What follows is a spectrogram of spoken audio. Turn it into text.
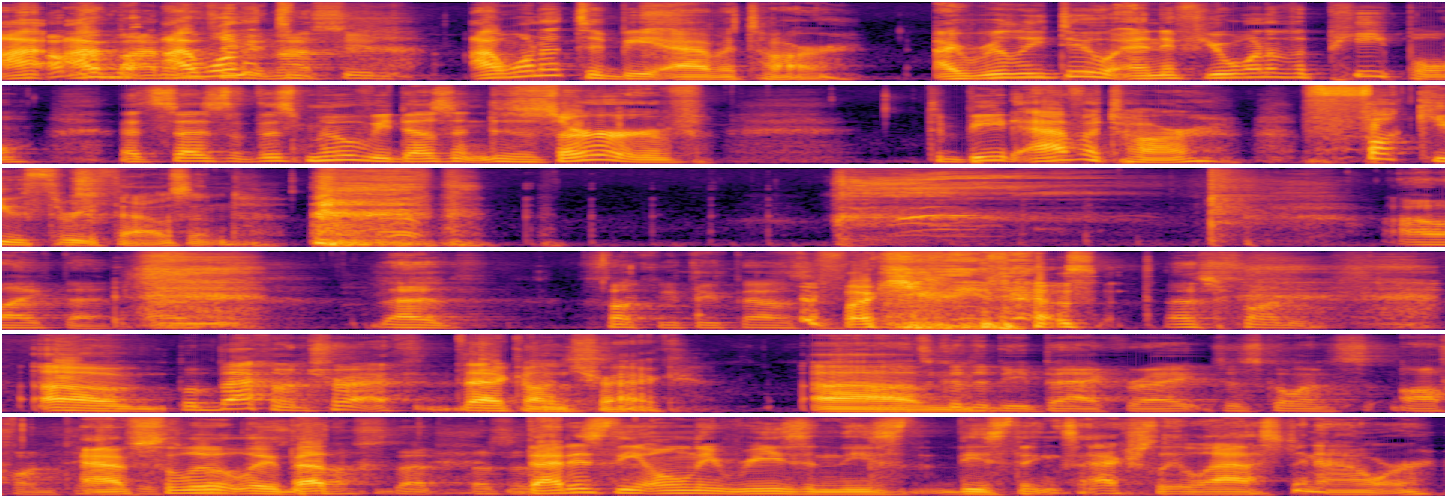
I, I, gonna I want it to, not see it. I want it to be Avatar. I really do. And if you're one of the people that says that this movie doesn't deserve to beat Avatar, fuck you, 3000. I like that. That, that fuck you, three thousand. fuck you, 3000. That's funny. Um, but back on track. Back on track. Oh, it's good to be back, right? Just going off on tangents Absolutely. That, that that is the only reason these these things actually last an hour.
